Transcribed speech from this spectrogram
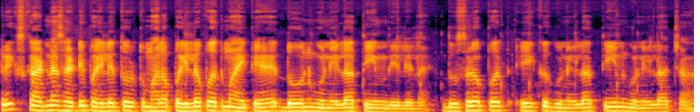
ट्रिक्स काढण्यासाठी पहिले तर तुम्हाला पहिलं पद माहिती आहे दोन गुणीला तीन दिलेलं आहे. दुसरं पद एक गुणीला तीन गुणीला चार.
